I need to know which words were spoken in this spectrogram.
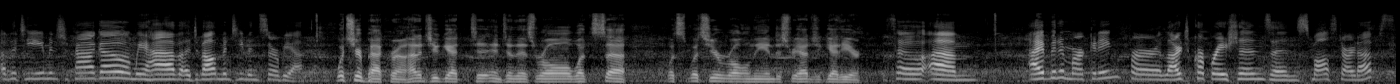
of the team in Chicago, and we have a development team in Serbia. What's your background? How did you get to, into this role? What's, uh, what's, what's your role in the industry? How did you get here? So, um, I've been in marketing for large corporations and small startups,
